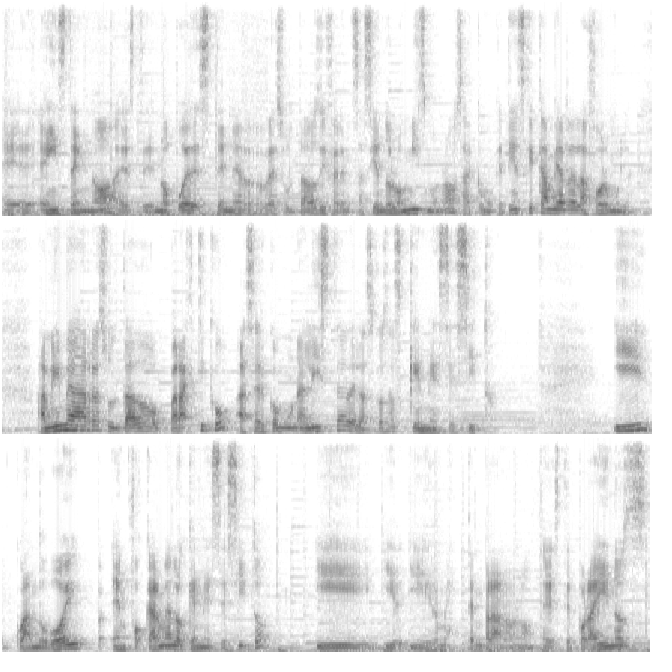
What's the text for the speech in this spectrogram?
eh, Einstein, ¿no? Este, no puedes tener resultados diferentes haciendo lo mismo, ¿no? O sea, como que tienes que cambiarle la fórmula. A mí me ha resultado práctico hacer como una lista de las cosas que necesito. Y cuando voy a enfocarme a lo que necesito, y, irme temprano, ¿no? Este, por ahí nos,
